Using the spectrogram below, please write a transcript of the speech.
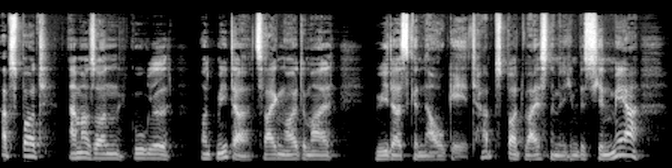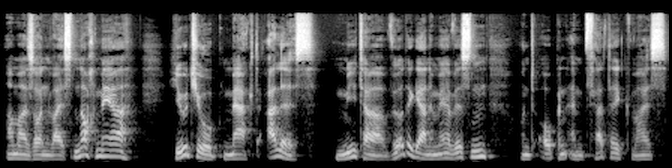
HubSpot, Amazon, Google und Meta zeigen heute mal, wie das genau geht. HubSpot weiß nämlich ein bisschen mehr, Amazon weiß noch mehr, YouTube merkt alles, Meta würde gerne mehr wissen und Open Emphatic weiß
